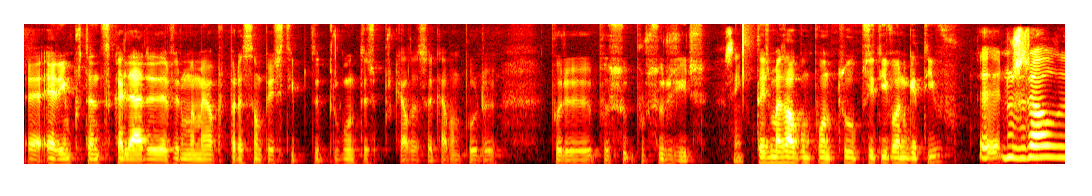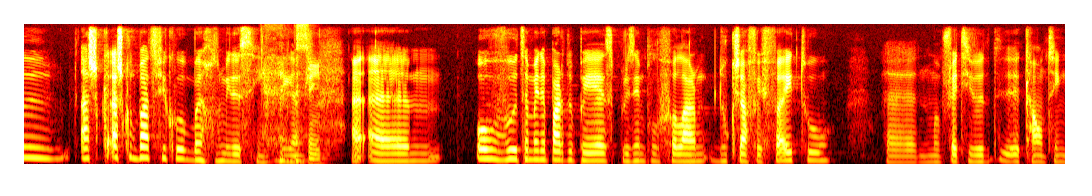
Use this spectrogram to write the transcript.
eh, era importante, se calhar, haver uma maior preparação para este tipo de perguntas, porque elas acabam por, por, por, por surgir. Sim. Tens mais algum ponto positivo ou negativo? Eh, no geral, eh, acho, que- acho que o debate ficou bem resumido assim, digamos. Sim. Ahm, houve também da parte do PS, por exemplo, falar do que já foi feito, ah, numa perspectiva de accounting,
